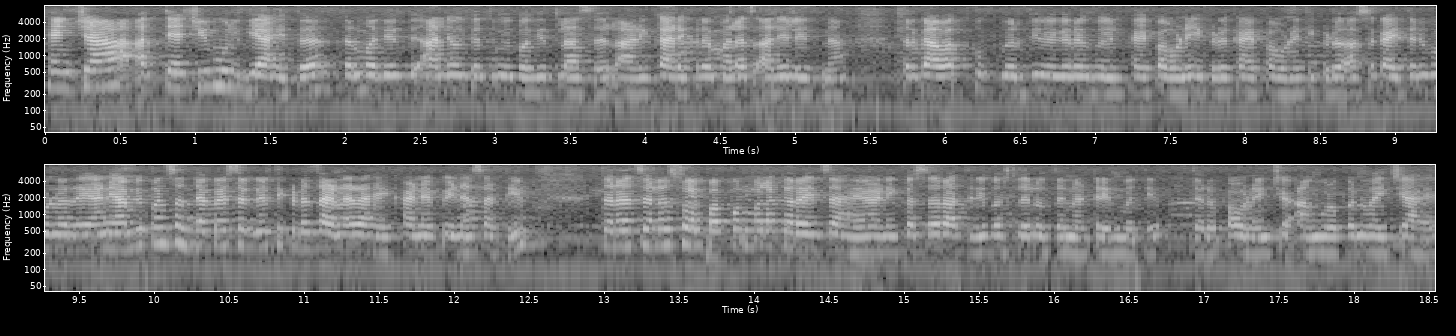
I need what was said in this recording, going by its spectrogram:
ह्यांच्या आत्याची मुलगी आहेत तर मध्ये आले होते तुम्ही बघितलं असेल. आणि कार्यक्रमालाच आलेले आहेत ना. तर गावात खूप गर्दी वगैरे होईल. काय पाहुणे इकडं काय पाहुणे तिकडं असं काहीतरी होणार आहे. आणि आम्ही पण संध्याकाळी सगळे तिकडे जाणार आहे खाण्यापिण्यासाठी. तर चला स्वयंपाक पण मला करायचा आहे आणि कसं रात्री बसलेलं होतं ना ट्रेनमध्ये तर पाहुण्यांची आंघोळ पण व्हायची आहे.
